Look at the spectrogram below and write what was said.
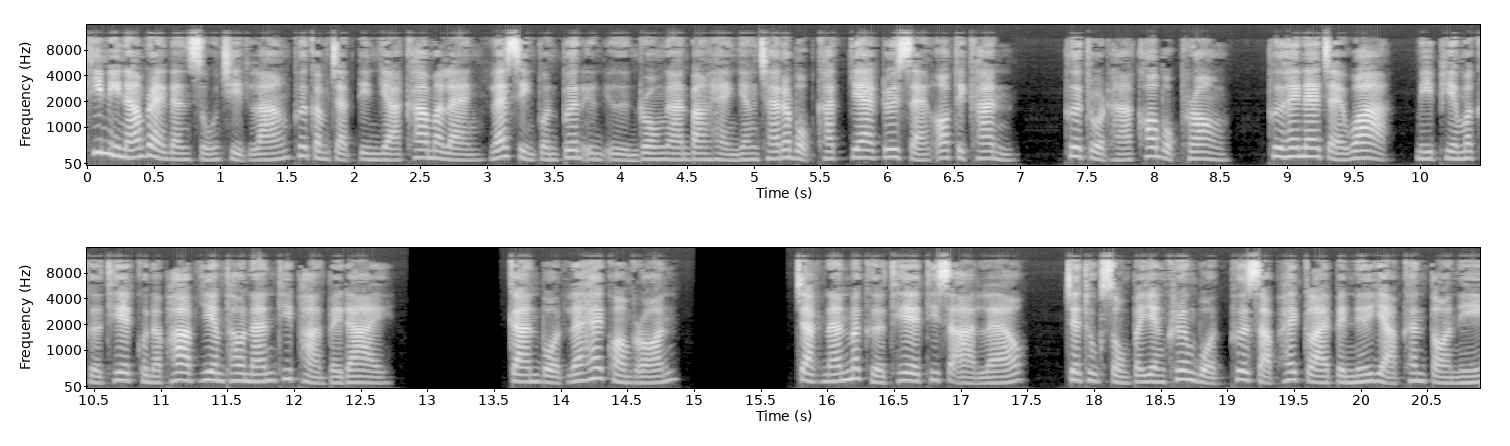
ที่มีน้ำแรงดันสูงฉีดล้างเพื่อกำจัดดินยาฆ่าแมลง และสิ่งปนเปื้อนอื่นๆ โรงงานบางแห่งยังใช้ระบบคัดแยกด้วยแสงออปติคัลเพื่อตรวจหาข้อบกพร่อง เพื่อให้แน่ใจว่ามีเพียงมะเขือเทศคุณภาพเยี่ยมเท่านั้นที่ผ่านไปได้ การบดและให้ความร้อน จากนั้นมะเขือเทศที่สะอาดแล้ว จะถูกส่งไปยังเครื่องบดเพื่อสับให้กลายเป็นเนื้อหยาบขั้นตอนนี้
